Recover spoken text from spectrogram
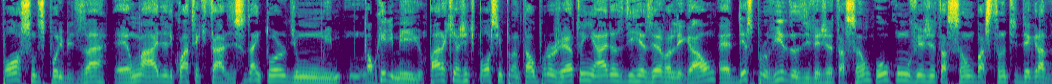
possam disponibilizar é, uma área de 4 hectares. Isso dá em torno de um, um alqueire e meio, para que a gente possa implantar o projeto em áreas de reserva legal, é, desprovidas de vegetação ou com vegetação bastante degradada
